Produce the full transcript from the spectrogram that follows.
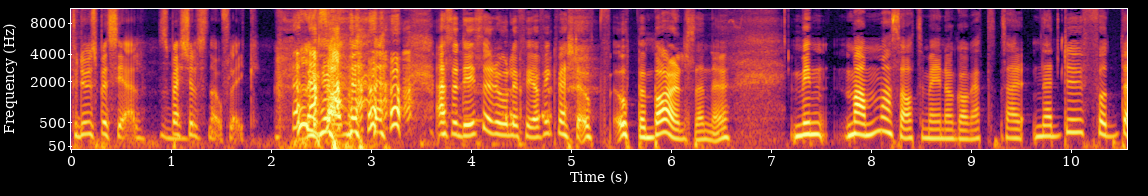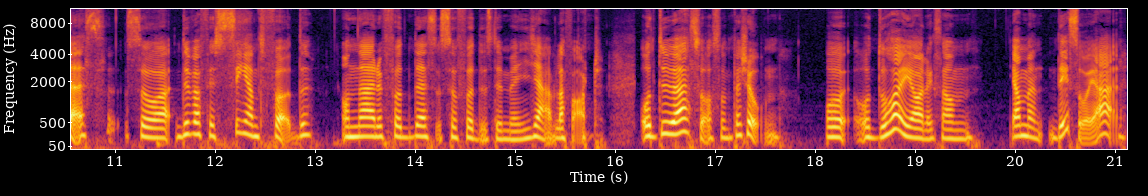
För du är speciell. Special snowflake. Alltså det är så roligt för jag fick värsta upp, uppenbarelsen nu. Min mamma sa till mig någon gång att så här, när du föddes, så du var för sent född och när du föddes så föddes du med en jävla fart. Och du är så som person. Och, och då har jag liksom, ja men det är så jag är.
